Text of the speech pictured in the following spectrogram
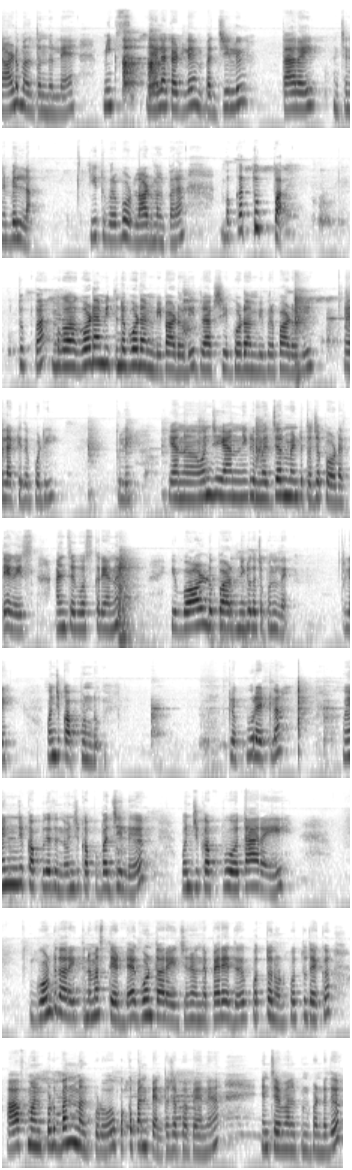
Laddu ಮಲ್ತೊಂದುಲ್ಲೆ, mix ನೆಲಕಡ್ಲೆ, ಬಜ್ಜಿಲು ತಾರಾಯಿ ಅಂಚನೆ ಬೆಲ್ಲ. ಈ ತುಪ್ಪ ಬೋಡು ಲಾಡು ಮಲ್ಪರ. ಬೊಕ್ಕ ತುಪ್ಪ. ತುಪ್ಪ ಗೋಡಂಬಿ ತಿಂದ ಗೋಡಂಬಿ ಪಾಡೋಲಿ, ದ್ರಾಕ್ಷಿ ಗೋಡಂಬಿ ಪೂರ ಪಾಡೋಲಿ, ಏಲಕ್ಕಿದ ಪುಡಿ, ತುಲಿ. ಏನು ಒಂಜಿ ಏನು ನಿಕ್ಲು ಮೆಜರ್ಮೆಂಟ್ ತೊಜಪ ಓಡತ್ತೆ ಗೈಸ್ ಅಂಚೆಗೋಸ್ಕರ ಏನು ಈ ಬಾಲ್ಡ್ ಪಾಡ್ದು ನಿಕ್ಲು ತೊಜಪೊಂದುಲ್ಲೆ ತುಲಿ. ಒಂಜಿ ಕಪ್ಪುಂಡು. ಇಟ್ಲ ಪೂರ ಇಟ್ಲ, ಒಂಜಿ ಕಪ್ಪು ದೆತೊಂದು ಒಂಜಿ ಕಪ್ಪು ಬಜ್ಜಿಲ್. ಒಂಜಿ ಕಪ್ಪು ತಾರಾಯಿ ಗೋಂಟು ತಾರ ಇತ್ತಿನ ಮಸ್ತ್ ಎಡ್ಡೆ ಗೋಂಟು ತಾರ ಇಜ್ಜಿನ ಒಂದೆ ಪೆರೆದು ಪೊತ್ತು ನೋಡು ಆಫ್ ಮಲ್ಪುಡು ಬಂದ್ ಮಲ್ಪೊಡು ಪೊಕ್ಕ ಪನ್ಪೆನ್ ಜಪ್ಪ ಪ್ಯಾನ್. ಎಂಚ ಮಲ್ಪುನ್ ಪಂಡದು.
